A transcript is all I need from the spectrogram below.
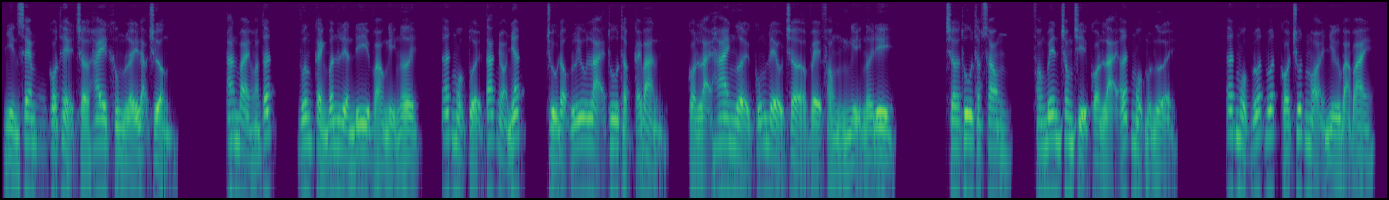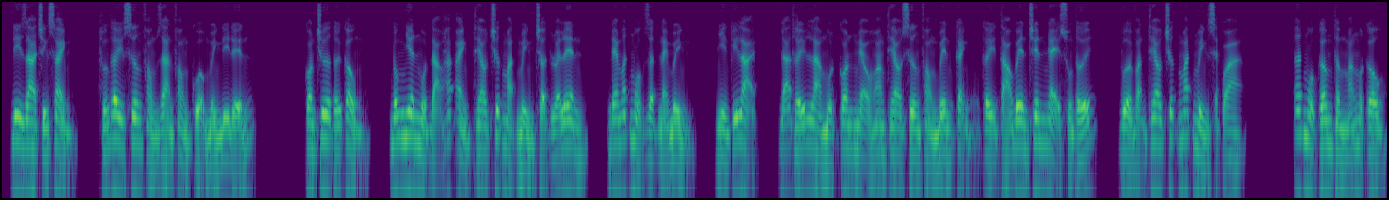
nhìn xem có thể chờ hay không lấy đạo trưởng. An bài hoàn tất, vương cảnh vân liền đi vào nghỉ ngơi, ất một tuổi tác nhỏ nhất, chủ động lưu lại thu thập cái bản còn lại hai người cũng đều trở về phòng nghỉ ngơi đi. Chờ thu thập xong phòng bên trong chỉ còn lại ất một một người. Ất một vuốt vuốt có chút mỏi như bà vai, đi ra chính sảnh, hướng tây xương phòng gian phòng của mình đi đến. Còn chưa tới cổng bỗng nhiên một đạo hắc ảnh theo trước mặt mình chợt lóe lên, đem ất một giật này mình, nhìn kỹ lại, đã thấy là một con mèo hoang theo xương phòng bên cạnh cây táo bên trên nhảy xuống tới, vừa vặn theo trước mắt mình sẽ qua. Ất một câm thầm mắng một câu,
